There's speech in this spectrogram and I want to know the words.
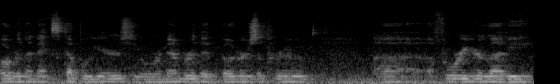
over the next couple years. You'll remember that voters approved uh, a four-year levy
